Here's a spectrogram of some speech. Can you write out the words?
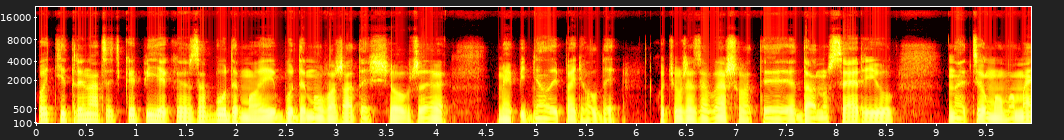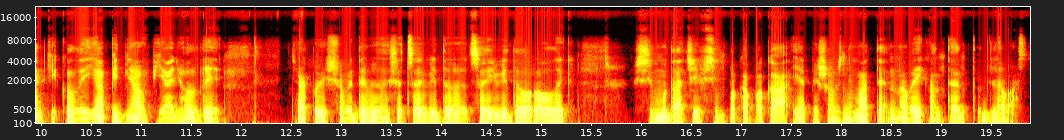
от ті 13 копійок забудемо і будемо вважати, що вже ми підняли 5 голди. Хочу вже завершувати дану серію на цьому моменті, коли я підняв 5 голди. Дякую, що ви дивилися це відео, цей відеоролик. Всім удачі, всім пока-пока. Я пішов знімати новий контент для вас.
